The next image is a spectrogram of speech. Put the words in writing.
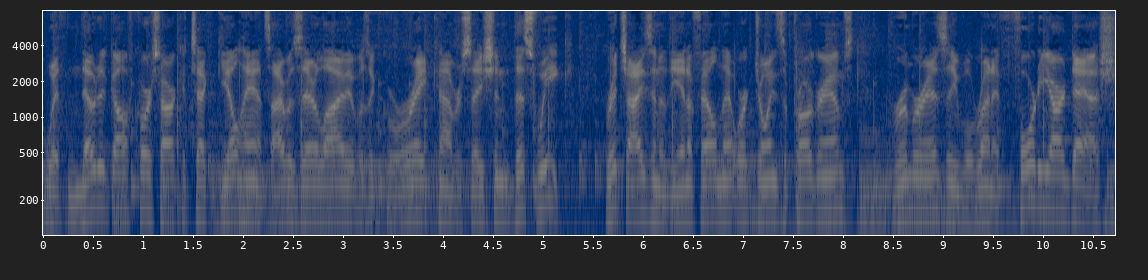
with noted golf course architect Gil Hanse. I was there live. It was a great conversation. This week, Rich Eisen of the NFL Network joins the programs. Rumor is he will run a 40 yard dash,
